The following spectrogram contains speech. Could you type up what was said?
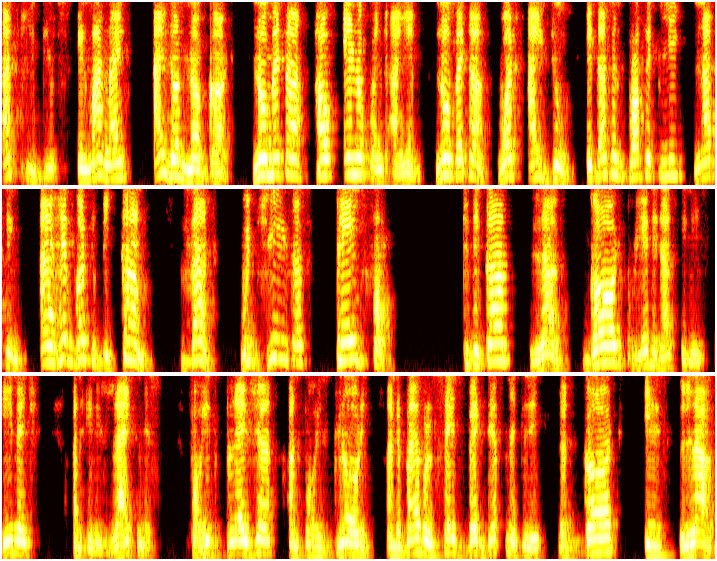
attributes in my life, I don't know God. No matter how eloquent I am, no matter what I do, it doesn't profit me nothing. I have got to become that which Jesus paid for to become love. God created us in his image and in his likeness for his pleasure and for his glory. And the Bible says very definitely that God is love.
